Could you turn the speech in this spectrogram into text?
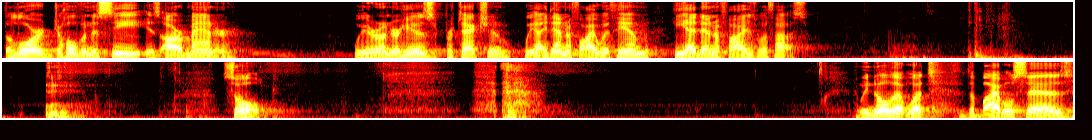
The Lord Jehovah Nissi is our banner. We are under His protection. We identify with Him. He identifies with us. so, and we know that what the Bible says,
